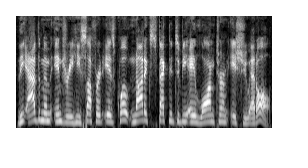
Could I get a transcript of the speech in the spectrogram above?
the abdomen injury he suffered is quote not expected to be a long-term issue at all.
